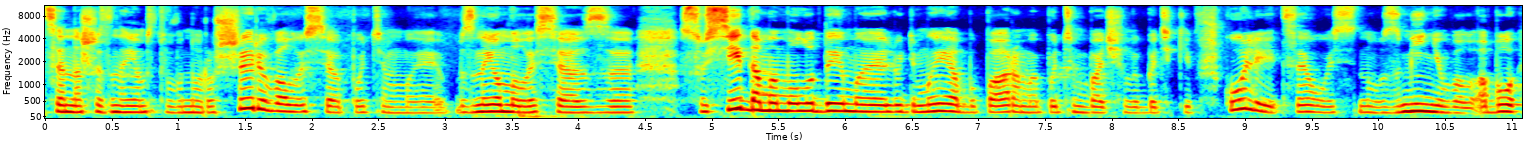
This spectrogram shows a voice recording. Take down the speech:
Це наше знайомство воно розширювалося. Потім ми знайомилися з сусідами молодими людьми або парами. Потім бачили батьків в школі, і це ось ну змінювало або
